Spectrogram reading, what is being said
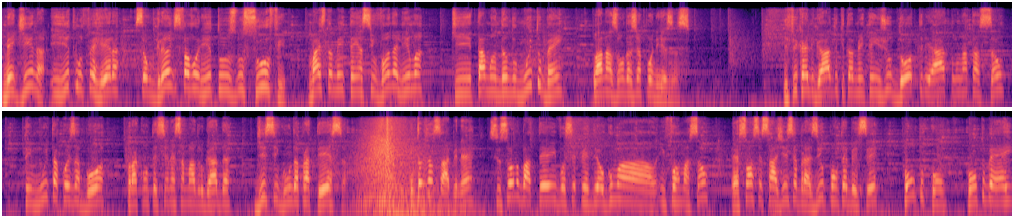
Medina e Ítalo Ferreira são grandes favoritos no surf, mas também tem a Silvana Lima, que está mandando muito bem lá nas ondas japonesas. E fica ligado que também tem judô, triatlo, natação, tem muita coisa boa para acontecer nessa madrugada de segunda para terça. Então já sabe, né? Se o sono bater e você perder alguma informação, é só acessar agenciabrasil.ebc.com.br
